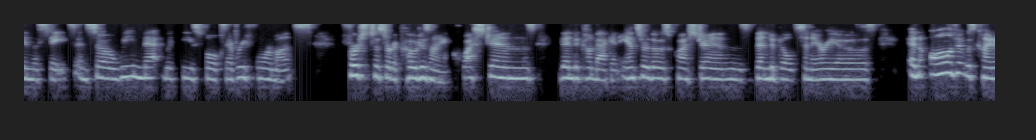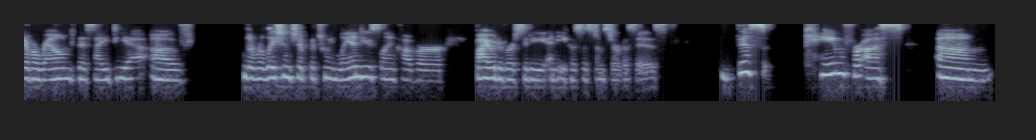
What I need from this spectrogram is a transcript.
in the states. And so we met with these folks every four months, first to sort of co-design questions, then to come back and answer those questions, then to build scenarios. And all of it was kind of around this idea of the relationship between land use, land cover, biodiversity, and ecosystem services. This came for us um,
